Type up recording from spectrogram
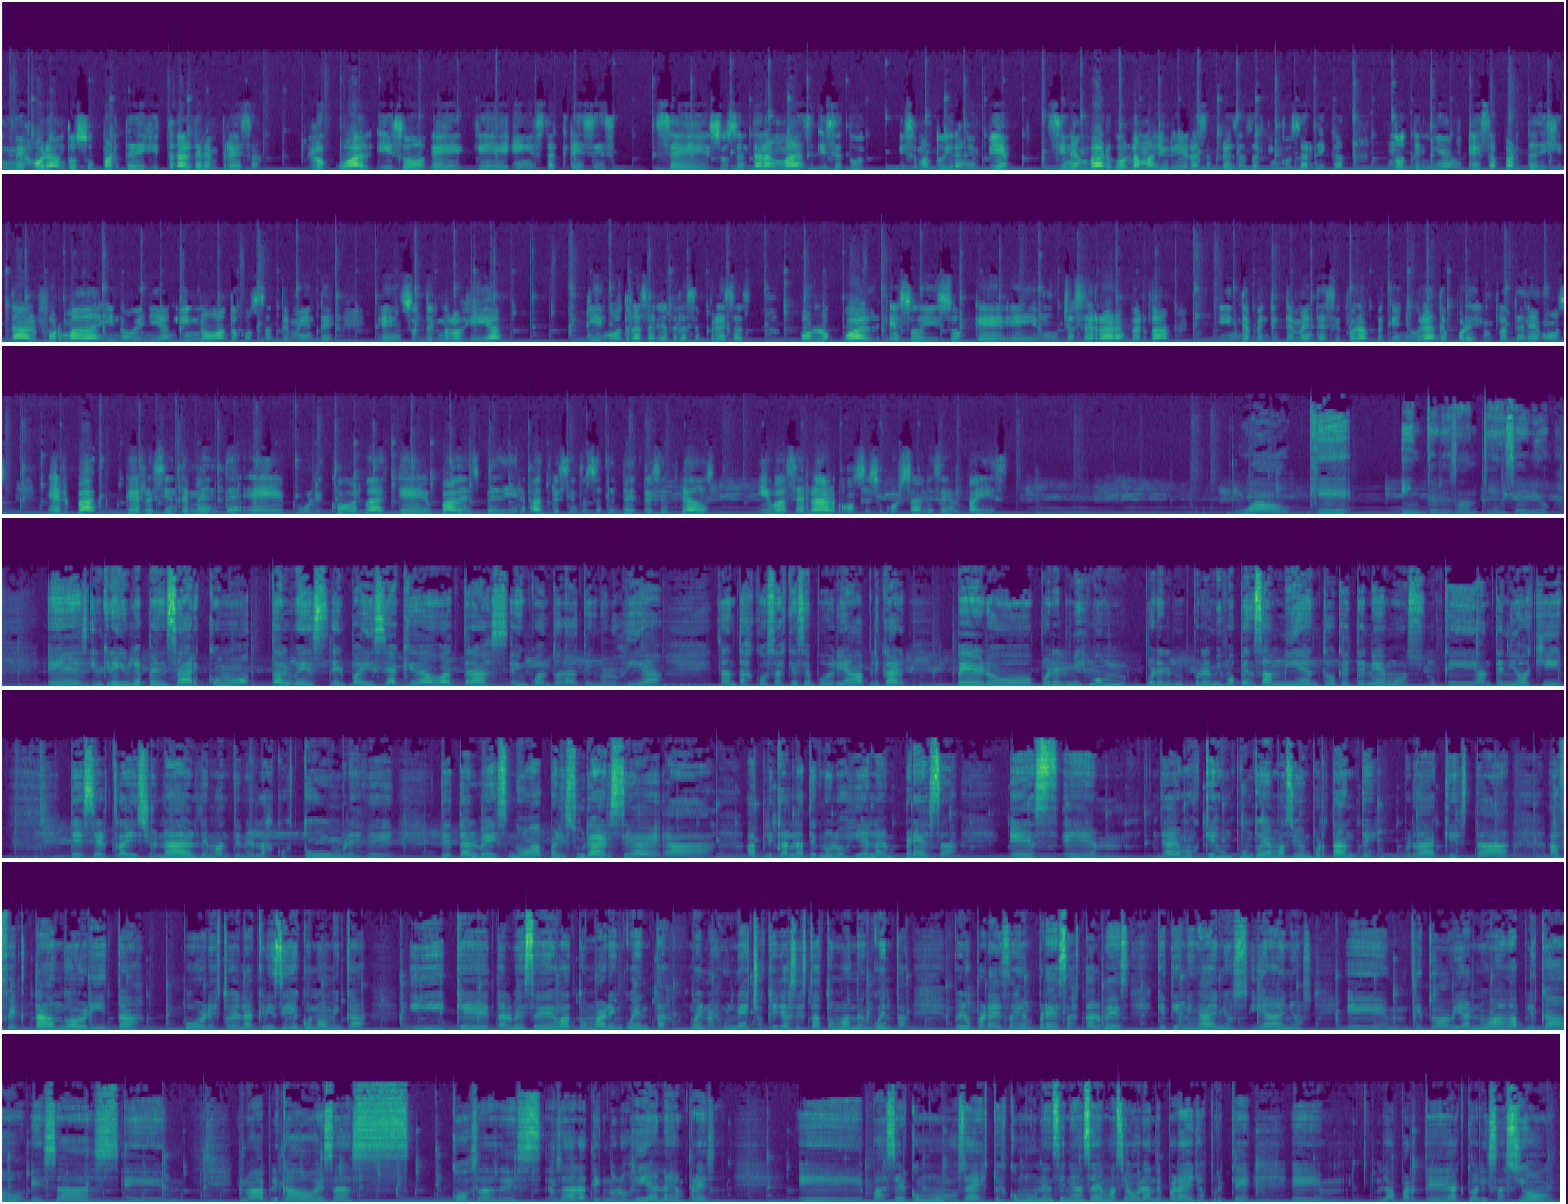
mejorando su parte digital de la empresa, lo cual hizo eh, que en esta crisis se sustentaran más y se, y se mantuvieran en pie. Sin embargo, la mayoría de las empresas aquí en Costa Rica no tenían esa parte digital formada y no venían innovando constantemente en su tecnología y en otras áreas de las empresas, por lo cual eso hizo que eh, muchas cerraran, ¿verdad? Independientemente si fuera pequeño o grande. Por ejemplo, tenemos el BAC que recientemente eh, publicó, ¿verdad?, que va a despedir a 373 empleados y va a cerrar 11 sucursales en el país. Wow, qué interesante, en serio. Es increíble pensar cómo tal vez el país se ha quedado atrás en cuanto a la tecnología, tantas cosas que se podrían aplicar, pero por el mismo, por el, por el mismo pensamiento que tenemos, que han tenido aquí, de ser tradicional, de mantener las costumbres, de, de tal vez no apresurarse a, a aplicar la tecnología en la empresa, es, em, ya vemos que es un punto demasiado importante, ¿verdad? Que está afectando ahorita por esto de la crisis económica y que tal vez se deba tomar en cuenta, bueno, es un hecho que ya se está tomando en cuenta, pero para esas empresas tal vez que tienen años y años, em, que todavía no han aplicado esas, em, no han aplicado esas cosas, es, o sea, la tecnología en las empresas, eh, va a ser como, o sea, esto es como una enseñanza demasiado grande para ellos porque em, la parte de actualización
